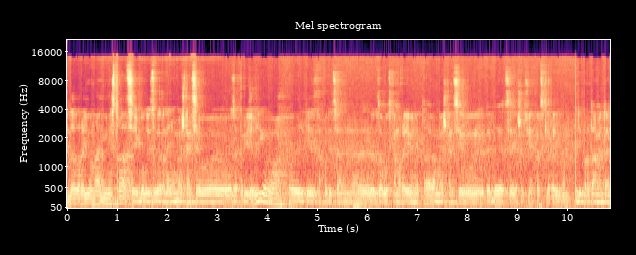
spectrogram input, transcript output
До районної адміністрації були звернення мешканців е, Запоріжжя Лівого, е, які знаходяться в Заводському районі, та мешканців ДБ, це Шевченківський район. Департаментом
